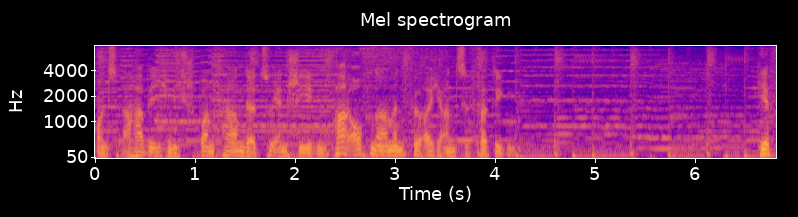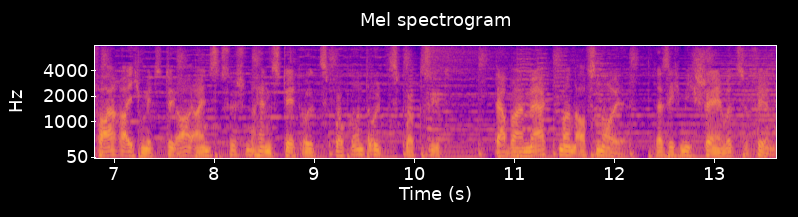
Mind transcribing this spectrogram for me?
Und da habe ich mich spontan dazu entschieden paar Aufnahmen für euch anzufertigen. Hier fahre ich mit der A1 zwischen Henstedt-Ulzburg und Ulzburg Süd. Dabei merkt man aufs Neue, dass ich mich schäme zu filmen,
